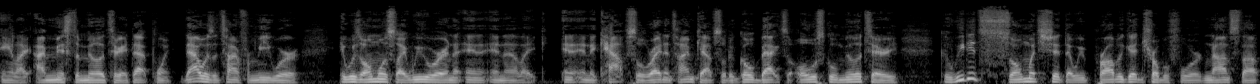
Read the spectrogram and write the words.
and like I missed the military at that point. That was a time for me where it was almost like we were in a, in, in a like in, in, a capsule, right? In a time capsule to go back to old school military. Cause we did so much shit that we probably get in trouble for nonstop.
